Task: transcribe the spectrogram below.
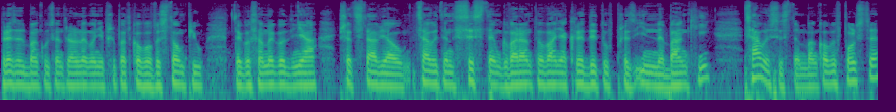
Prezes Banku Centralnego nieprzypadkowo wystąpił tego samego dnia, przedstawiał cały ten system gwarantowania kredytów przez inne banki. Cały system bankowy w Polsce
